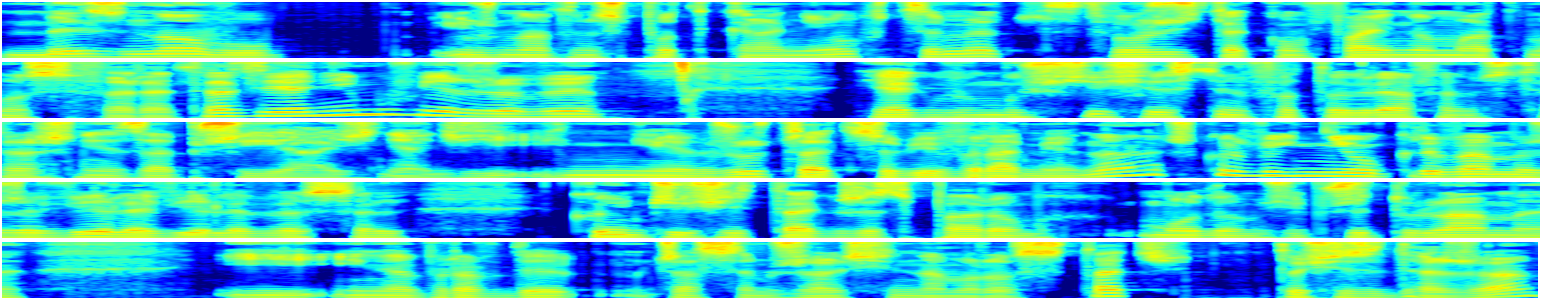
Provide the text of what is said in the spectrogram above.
My znowu już na tym spotkaniu chcemy stworzyć taką fajną atmosferę. Teraz ja nie mówię, że wy jakby musicie się z tym fotografem strasznie zaprzyjaźniać i, i nie rzucać sobie w ramię. No, aczkolwiek nie ukrywamy, że wiele, wiele wesel kończy się tak, że z parą młodą się przytulamy i, i naprawdę czasem żal się nam rozstać. To się zdarza.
